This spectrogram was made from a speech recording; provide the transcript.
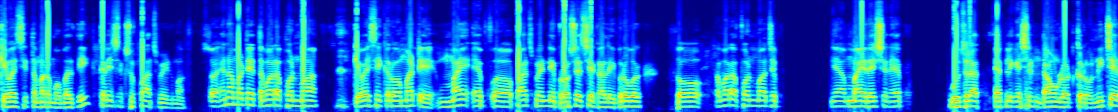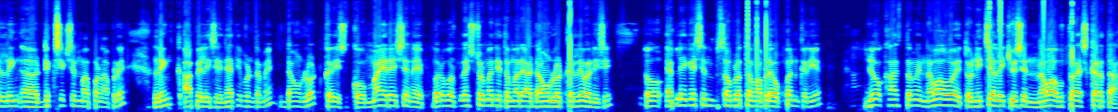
કેવાયસી તમારા મોબાઈલથી કરી શકશો પાંચ મિનિટમાં. તો એના માટે તમારા ફોનમાં કેવાયસી કરવા માટે માય એપ પાંચ મિનિટની પ્રોસેસ છે ખાલી, બરોબર? તો તમારા ફોનમાં જે ત્યાં my ration app Gujarat application download કરો. નીચે લિંક ડિસ્ક્રિપ્શનમાં પણ આપણે લિંક આપેલી છે. ત્યાંથી પણ તમે ડાઉનલોડ કરી શકો. માય રેશન એપ બરોબર? પ્લે સ્ટોરમાંથી તમારે આ ડાઉનલોડ કરી લેવાની છે. તો એપ્લિકેશન સૌપ્રથમ આપણે ઓપન કરીએ. જો ખાસ તમે નવા હોય તો નીચે લખ્યું છે નવા વપરાશ કરતા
